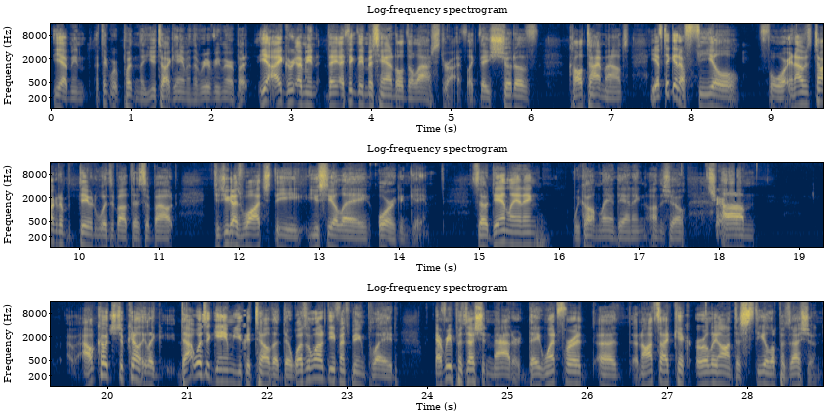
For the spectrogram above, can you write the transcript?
Yeah, I mean, I think we're putting the Utah game in the rearview mirror, but yeah, I agree. I mean, they I think they mishandled the last drive. Like they should have called timeouts. You have to get a feel for. And I was talking to David Woods about this. About did you guys watch the UCLA Oregon game? So Dan Lanning, we call him Land Danning on the show. Sure. Um, I'll coach Chip Kelly. Like that was a game you could tell that there wasn't a lot of defense being played. Every possession mattered. They went for a, a, an onside kick early on to steal a possession.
